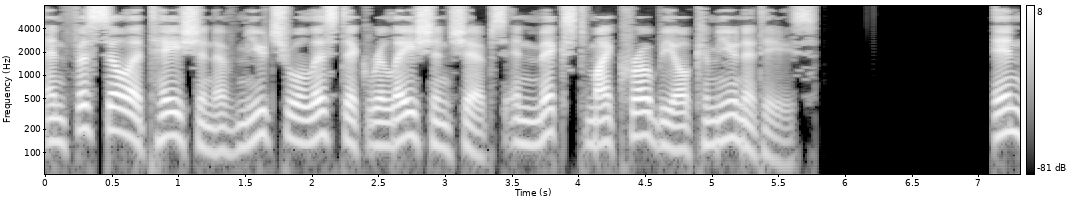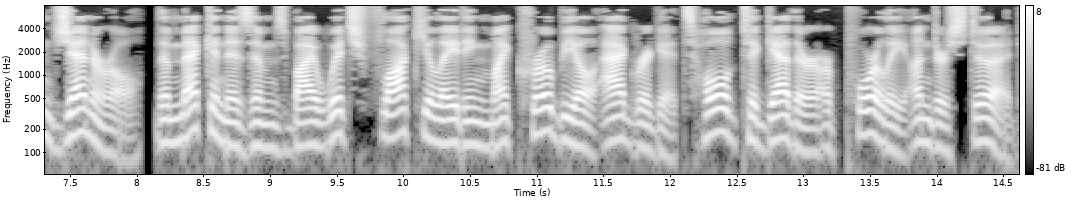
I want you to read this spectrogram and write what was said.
and facilitation of mutualistic relationships in mixed microbial communities. In general, the mechanisms by which flocculating microbial aggregates hold together are poorly understood.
